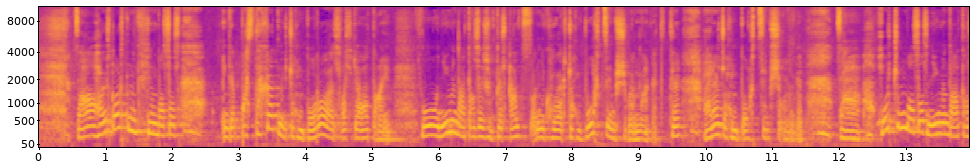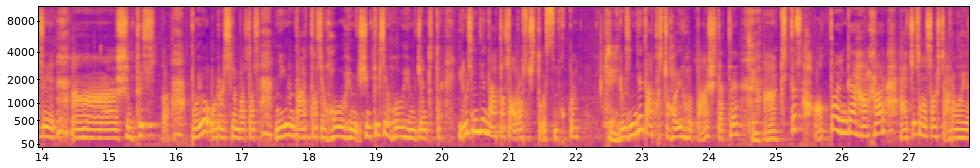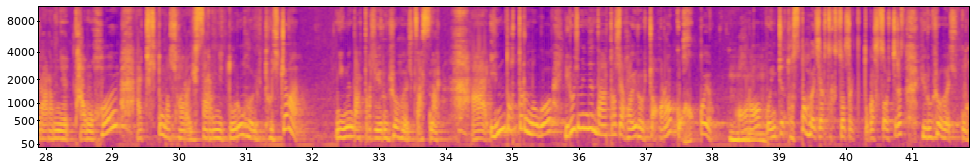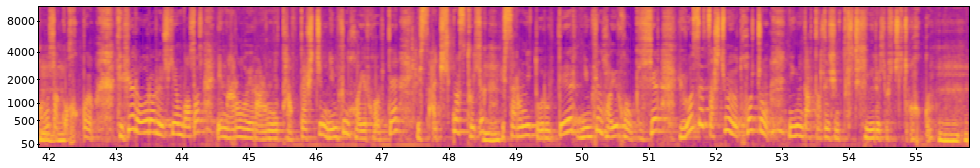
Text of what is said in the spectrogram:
За хоёрдугаарт нь гэх юм бол ингээ бас дахиад нэг жоохон буруу ойлголт яваад байгаа юм. Өө нийгмийн даатгалын шимтгэл ганц нэг хуваар жоохон буурсан юм шиг байна гэд тэ. Арай жоохон буурсан юм шиг байна гэд. За хуучин бол нийгмийн даатгалын шимтгэл буюу хэлэх юм бол нийгмийн даатгалын хувь шимтгэлийн хувь хэмжээнд дотор эрүүл мэндийн даатгалаа оруулцдаг байсан байхгүй юу? Эрүүл мэндийн даатгал чинь 2% байгаа шүү дээ тий. А гэтэл одоо ингээ харахаар ажил олгогч 12.5%, ажилтан болохоор 9.4%-ийг төлж байгаа нийгмийн даатгалын ерөнхий хууль заснаар а энэ дотор нөгөө эрүүл мэндийн даатгалын 2% ч ороогүй байхгүй юу? Ороогүй. Энэ чинь тусдаа хуулиар зохицуулагддаг болсон учраас ерөнхий хуульд нь оруулаагүй байхгүй юу? Тэгэхээр өөрөөр хэлэх юм бол энэ 12.5 дээр чинь нэмэх нь 2% те ажилтнаас төлөх 9.4 дээр нэмэх нь 2% гэхээр ерөөсөө зарчмын үед хуучин нийгмийн даатгалын шимтгэлч хിവэрэл үйлчилж байгаа байхгүй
